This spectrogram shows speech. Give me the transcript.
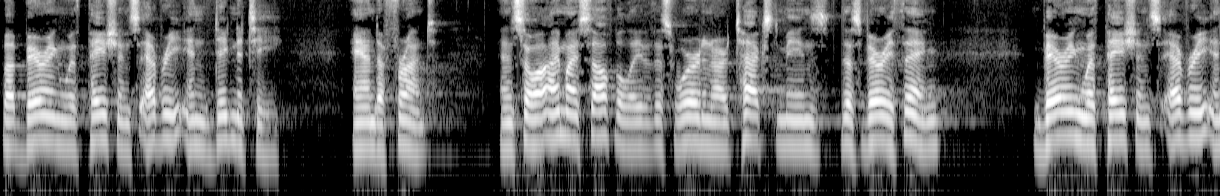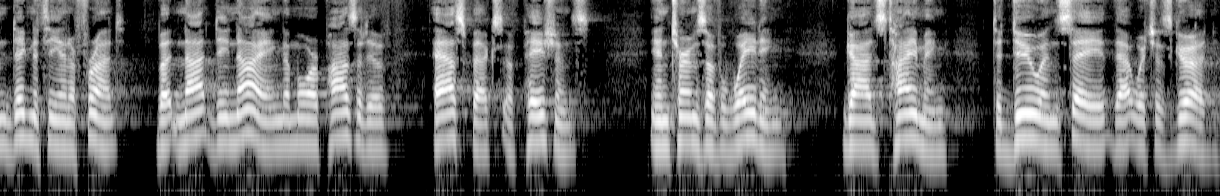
but bearing with patience every indignity and affront. And so I myself believe this word in our text means this very thing bearing with patience every indignity and affront, but not denying the more positive aspects of patience in terms of waiting God's timing to do and say that which is good.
